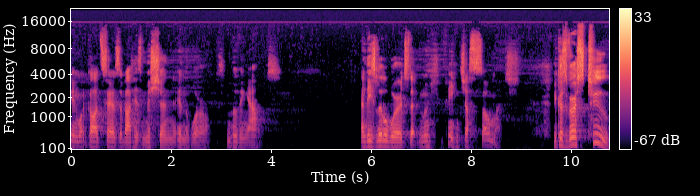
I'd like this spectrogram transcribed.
in what God says about his mission in the world, moving out. And these little words that mean just so much. Because verse 2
